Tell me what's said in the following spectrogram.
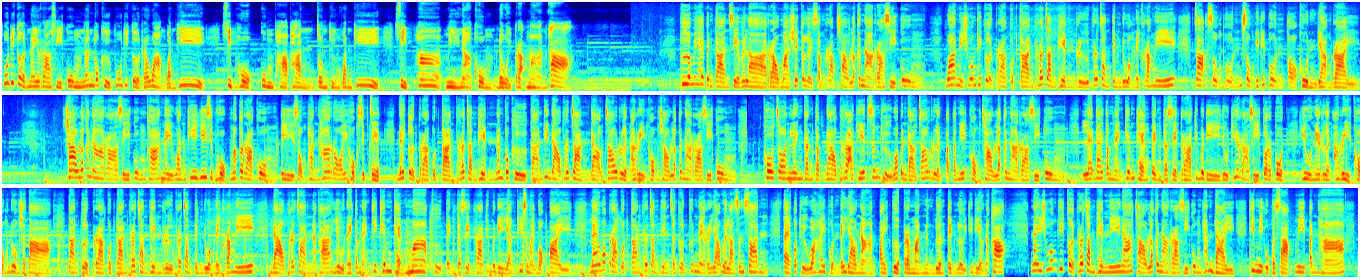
ผู้ที่เกิดในราศีกุมนั่นก็คือผู้ที่เกิดระหว่างวันที่ 16 กุมภาพันธ์ จนถึงวันที่ 15 มีนาคมโดยประมาณค่ะ เพื่อไม่ให้เป็นการเสียเวลาเรามาเช็คกันเลยสำหรับชาวลัคนาราศีกุมว่าในช่วงที่เกิดปรากฏการณ์พระจันทร์เพนหรือพระจันทร์เต็มดวงในครั้งนี้ จะส่งผลส่งอิทธิพลต่อคุณอย่างไร ชาวลัคนาราศีกุมคะในวันที่ 26 มกราคม ปี 2567 ได้เกิดปรากฏการณ์พระจันทร์เพนนั่นก็คือการที่ดาวพระจันทร์ดาวเจ้าเรือนอริของชาวลัคนาราศีกุม โคจรเล็งกันกับดาวพระอาทิตย์ ซึ่งถือว่าเป็นดาวเจ้าเรือนปัตตนิของชาวลัคนาราศีกุม และได้ตำแหน่งเข้มแข็งเป็นเกษตราธิบดีอยู่ที่ราศีกรกฎอยู่ในเรือนอริของดวงชะตา การเกิดปรากฏการ์พระจันทร์เพนหรือพระจันทร์เต็มดวงในครั้งนี้ ดาวพระจันทร์นะคะ อยู่ในตำแหน่งที่เข้มแข็งมาก คือเป็นเกษตราธิบดีอย่างที่สมัยบอกไป แม้ว่าปรากฏการ์พระจันทร์เพนจะเกิดขึ้นในระยะเวลาสั้นๆ แต่ก็ถือว่าให้ผลได้ยาวนานไปเกือบประมาณหนึ่งเดือนเต็มเลยทีเดียวนะคะ ในช่วงที่เกิดพระจันทร์เพนนี้นะ ชาวลัคนาราศีกุมท่านใด ที่มีอุปสรรค มีปัญหา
